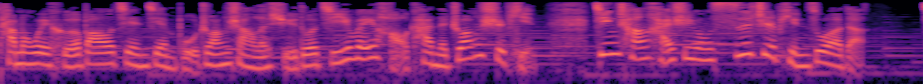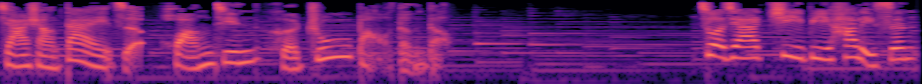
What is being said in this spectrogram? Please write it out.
他们为荷包渐渐补装上了许多极为好看的装饰品，经常还是用丝制品做的，加上带子、黄金和珠宝等等。作家 G.B. 哈里森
